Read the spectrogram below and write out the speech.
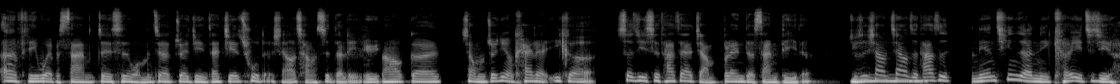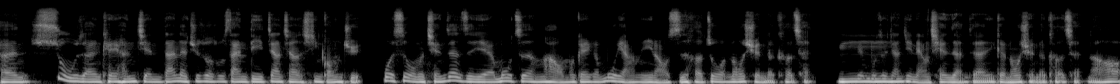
NFT Web 三，这也是我们这最近在接触的、想要尝试的领域。然后跟像我们最近有开了一个设计师，他在讲 Blender 三 D 的，就是像这样子，他是年轻人，你可以自己很素人，可以很简单的去做出三 D 这样这样的新工具，或是我们前阵子也募资很好，我们跟一个牧羊尼老师合作 Notion 的课程。因为募资将近两千人的一个 Notion 的课程，然后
